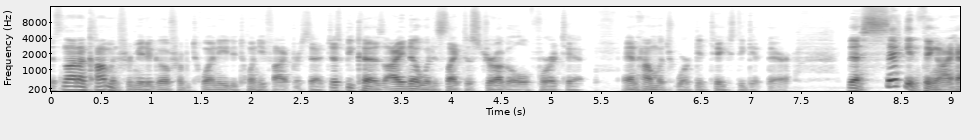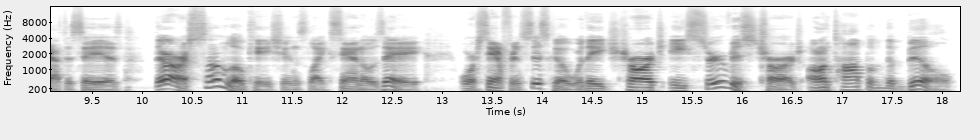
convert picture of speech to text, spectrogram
it's not uncommon for me to go from 20 to 25% just because i know what it's like to struggle for a tip and how much work it takes to get there. The second thing I have to say is there are some locations like San Jose or San Francisco where they charge a service charge on top of the bill,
